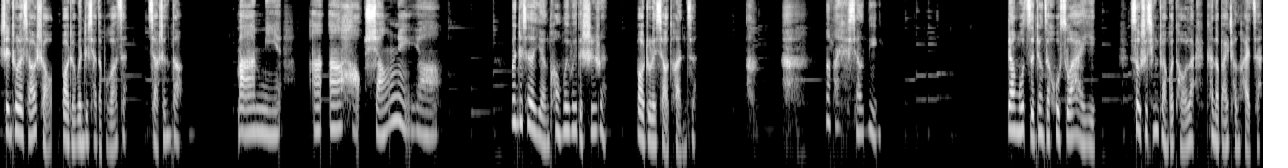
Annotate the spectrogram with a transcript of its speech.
伸出了小手抱着温之夏的脖子，小声道：“妈咪，安安好想你呀。”温之夏的眼眶微微的湿润，抱住了小团子。妈妈也想你。两母子正在互诉爱意，宋时清转过头来，看到白城还在，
